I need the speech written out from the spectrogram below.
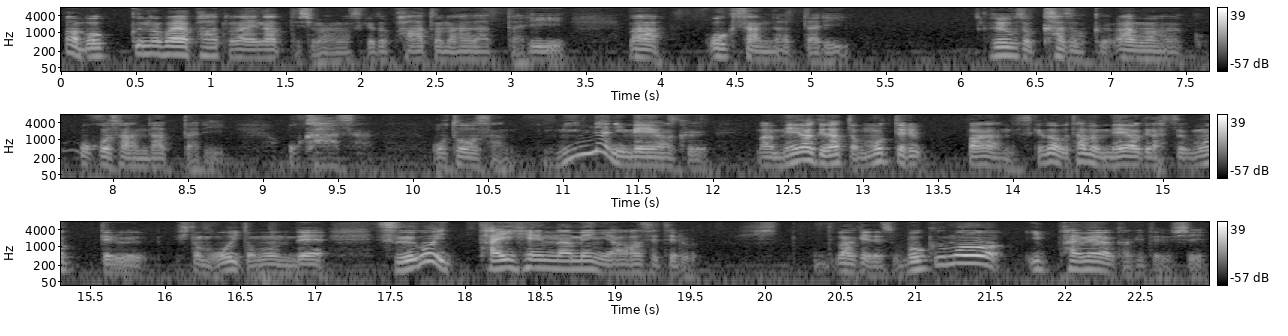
まあ、僕の場合はパートナーになってしまいますけどパートナーだったり、まあ、奥さんだったりそれこそ家族あ、まあ、お子さんだったりお母さんお父さんみんなに迷惑まあ迷惑だと思ってる場なんですけど多分迷惑だと思ってる人も多いと思うんですごい大変な目に合わせてるわけです僕もいっぱい迷惑かけてるし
